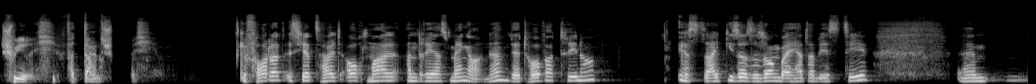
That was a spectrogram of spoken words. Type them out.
Schwierig, verdammt schwierig. Gefordert ist jetzt halt auch mal Andreas Menger, ne? der Torwarttrainer. Erst seit dieser Saison bei Hertha BSC. Ähm,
